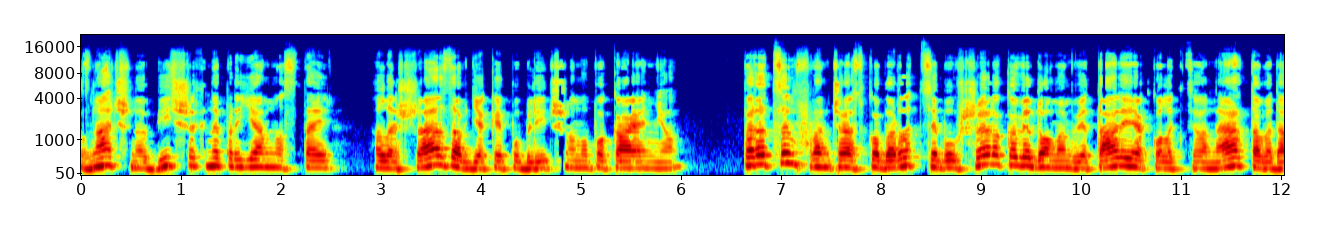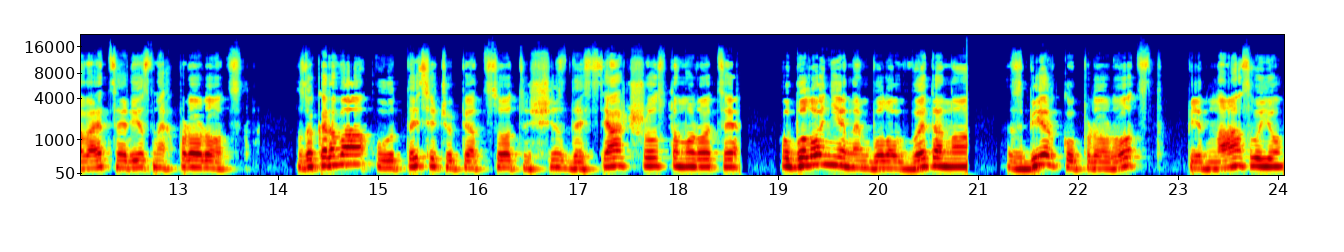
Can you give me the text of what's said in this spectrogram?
значно більших неприємностей лише завдяки публічному покаянню. Перед цим Франческо Бароцці був широко відомим в Італії як колекціонер та видавець різних пророцтв. Зокрема, у 1566 році у Болоні ним було видано збірку пророцтв під назвою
